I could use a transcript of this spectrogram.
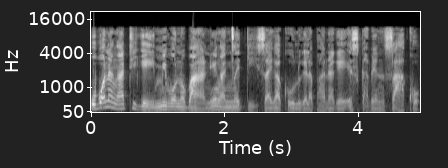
ubona ngathi-ke imibono bani engancedisa ikakhulu-ke laphana-ke esigabeni sakho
